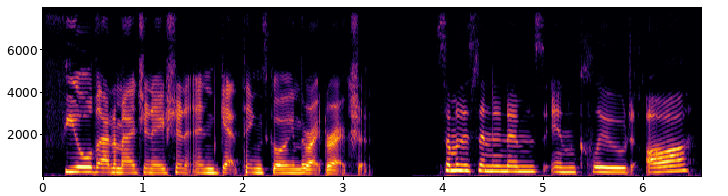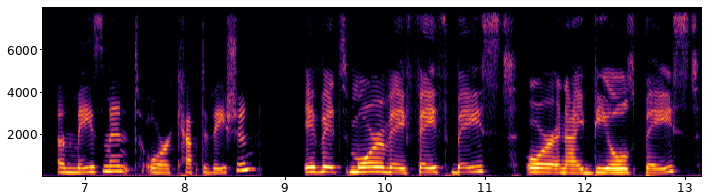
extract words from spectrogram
fuel that imagination and get things going in the right direction. Some of the synonyms include awe, amazement, or captivation. If it's more of a faith based or an ideals based,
